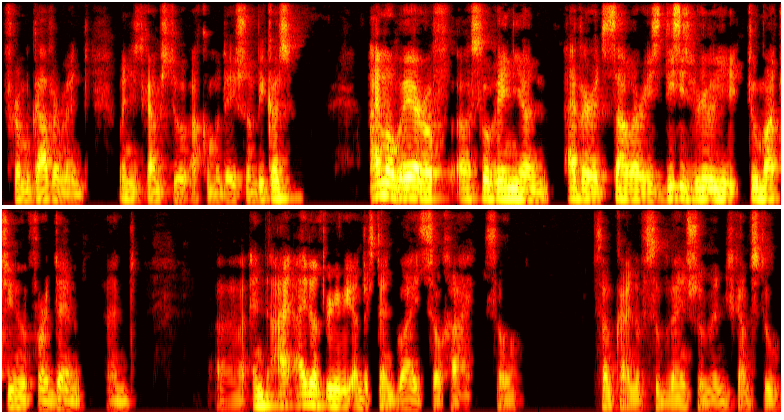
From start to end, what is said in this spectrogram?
from government when it comes to accommodation because I'm aware of uh, Slovenian average salaries. This is really too much even for them, and uh, and I, I don't really understand why it's so high. So some kind of subvention when it comes to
